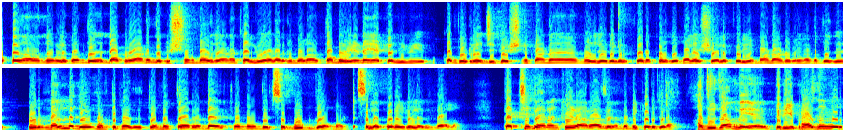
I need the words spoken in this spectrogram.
அப்பதான் வந்து உங்களுக்கு வந்து டாக்டர் அனந்த கிருஷ்ணன் மாதிரியான கல்வியாளர்கள் மூலம் தமிழ் இணைய கல்வி கம்ப்யூட்டர் எஜுகேஷனுக்கான முதலீடுகள் போடப்படுது மலேசியால பெரிய மாநாடுகள் நடந்தது. ஒரு நல்ல கவர்மெண்ட்டுங்க அது. தொண்ணூத்தாறு ரெண்டாயிரத்தி ஒண்ணு வந்து இட்ஸ் குட் கவர்மெண்ட் சில குறைகள் இருந்தாலும். கட்சிக்காரன் கீழே அராஜகம் பண்ணி கெடுக்கிறான். அதுதான் பெரிய. அது ஒரு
